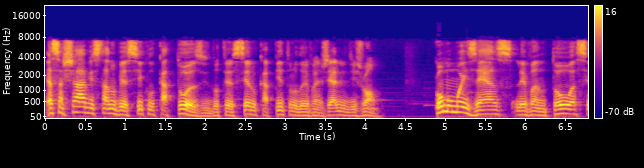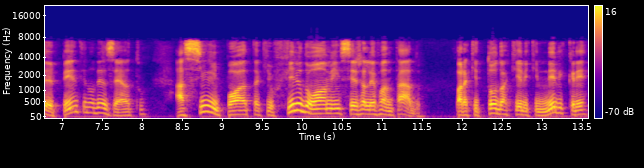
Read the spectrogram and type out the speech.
Essa chave está no versículo 14 do terceiro capítulo do Evangelho de João. Como Moisés levantou a serpente no deserto, assim importa que o Filho do Homem seja levantado, para que todo aquele que nele crê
